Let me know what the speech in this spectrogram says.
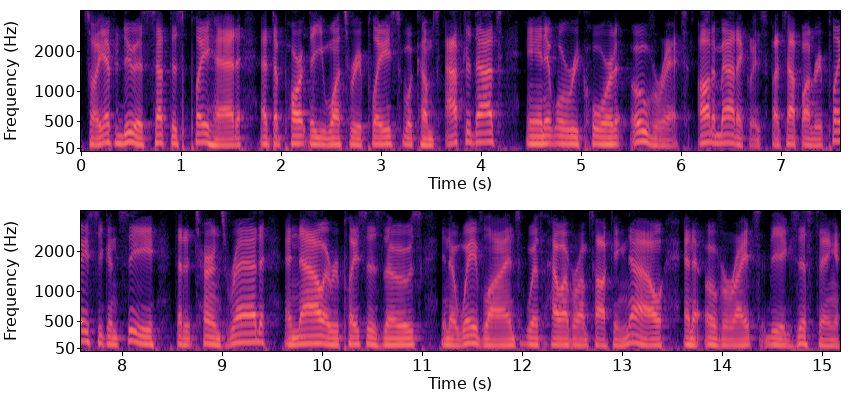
So all you have to do is set this playhead at the part that you want to replace what comes after that, and it will record over it automatically. So if I tap on replace, you can see that it turns red, and now it replaces those you know wave lines with however I'm talking now, and it overwrites the existing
